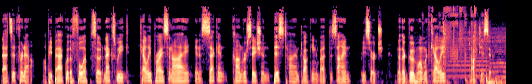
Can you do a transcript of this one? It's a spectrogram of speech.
That's it for now. I'll be back with a full episode next week. Kelly Price and I in a second conversation, this time talking about design research. Another good one with Kelly. Talk to you soon.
